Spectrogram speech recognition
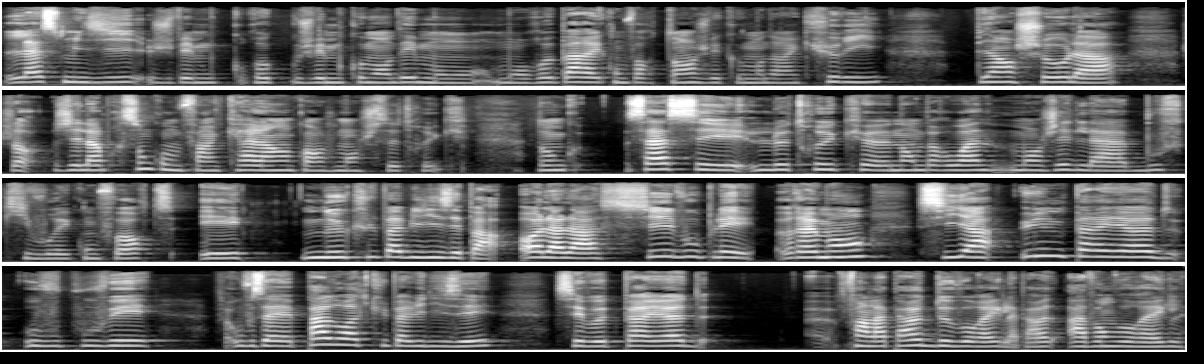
Là ce midi, je vais me, commander mon, mon repas réconfortant, je vais commander un curry bien chaud là. Genre, j'ai l'impression qu'on me fait un câlin quand je mange ce truc. Donc, ça, c'est le truc euh, number one manger de la bouffe qui vous réconforte et ne culpabilisez pas. Oh là là, s'il vous plaît, vraiment, s'il y a une période où vous pouvez. Vous n'avez pas le droit de culpabiliser, c'est votre période enfin la période de vos règles, la période avant vos règles,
